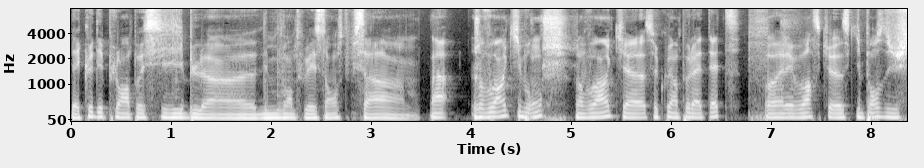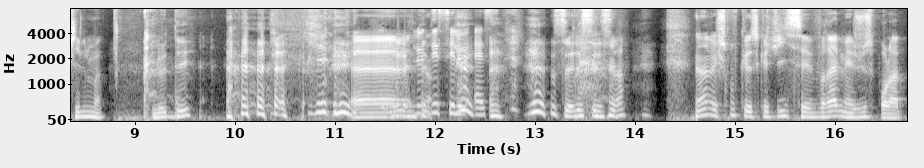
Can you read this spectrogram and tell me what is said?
Il y a que des plans impossibles, euh, des mouvements dans tous les sens, tout ça. Ah, j'en vois un qui bronche, j'en vois un qui a secoué un peu la tête. On va aller voir ce que ce qu'il pense du film. Le D, Euh, Le D, c'est le S. c'est c'est ça. Non, mais je trouve que ce que tu dis, c'est vrai, mais juste pour la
